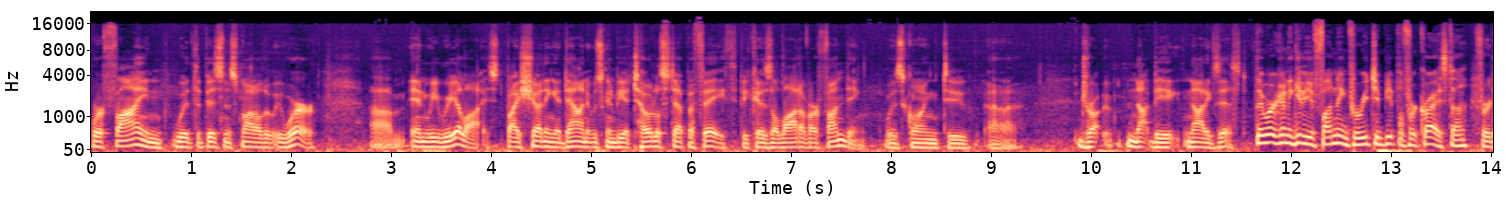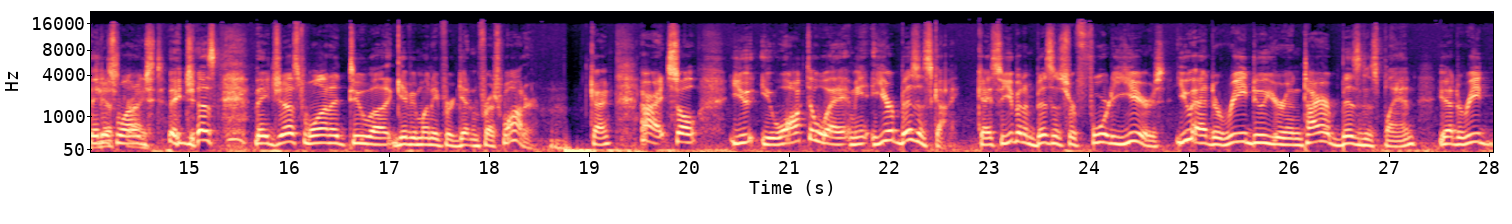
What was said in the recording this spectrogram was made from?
were fine with the business model that we were. Um, and we realized by shutting it down, it was going to be a total step of faith because a lot of our funding was going to uh, dro- not be not exist. They were going to give you funding for reaching people for Christ, huh? For they just wanted. Christ. They just they just wanted to uh, give you money for getting fresh water. Okay. All right. So you you walked away. I mean, you're a business guy. Okay. So you've been in business for 40 years. You had to redo your entire business plan. You had to redo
